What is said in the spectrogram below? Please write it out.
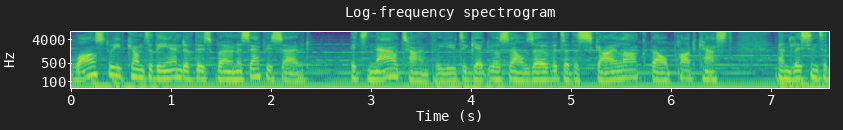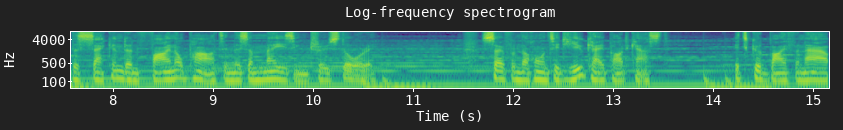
whilst we've come to the end of this bonus episode, it's now time for you to get yourselves over to the Skylark Bell podcast and listen to the second and final part in this amazing true story. So, from the Haunted UK podcast, it's goodbye for now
